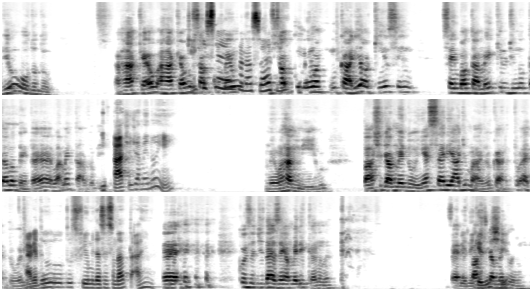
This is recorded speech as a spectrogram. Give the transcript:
viu Dudu? A Raquel, a Raquel não sabe comer, um, não sabe comer uma, um carioquinha sem, sem botar meio quilo de Nutella dentro. É lamentável. E parte de amendoim. Meu amigo, parte de amendoim é série A demais, viu, cara? Tu é doido. Cara do, dos filmes da sessão da tarde. É, coisa de desenho americano, né? É, parte de amendoim.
